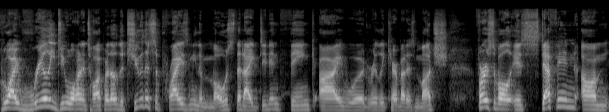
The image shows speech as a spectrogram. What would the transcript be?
who I really do want to talk about, though. The two that surprised me the most that I didn't think I would really care about as much First of all, is Stefan um,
